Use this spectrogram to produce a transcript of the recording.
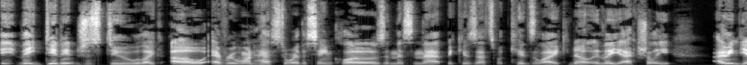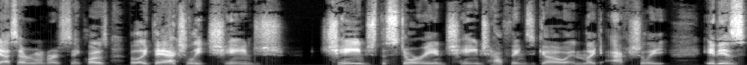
It, they didn't just do like, oh, everyone has to wear the same clothes and this and that because that's what kids like. No, they actually I mean, yes, everyone wears the same clothes, but like they actually change change the story and change how things go, and like actually, it is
